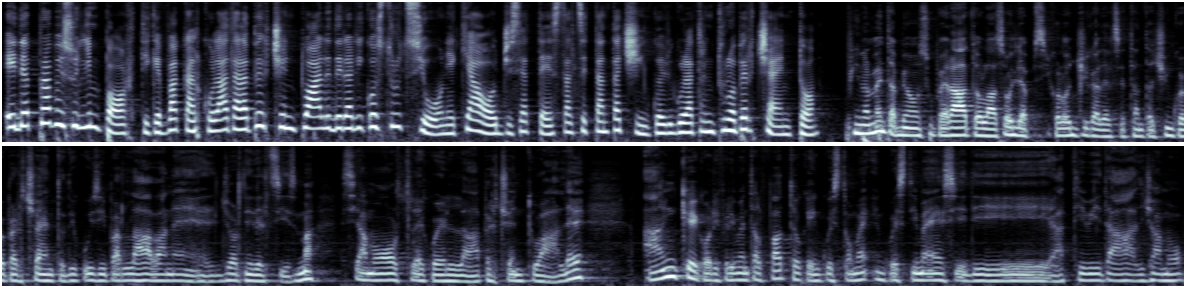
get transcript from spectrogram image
Ed è proprio sugli importi che va calcolata la percentuale della ricostruzione che a oggi si attesta al 75,31%. Finalmente abbiamo superato la soglia psicologica del 75% di cui si parlava nei giorni del sisma, siamo oltre quella percentuale, anche con riferimento al fatto che in, me in questi mesi di attività diciamo,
